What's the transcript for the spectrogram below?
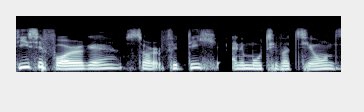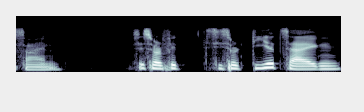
diese Folge soll für dich eine Motivation sein. Sie soll, für, sie soll dir zeigen,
